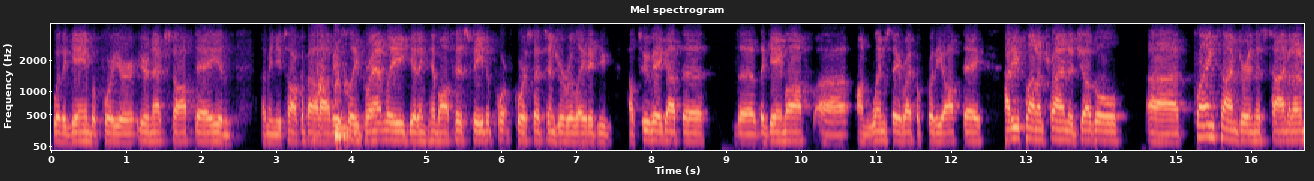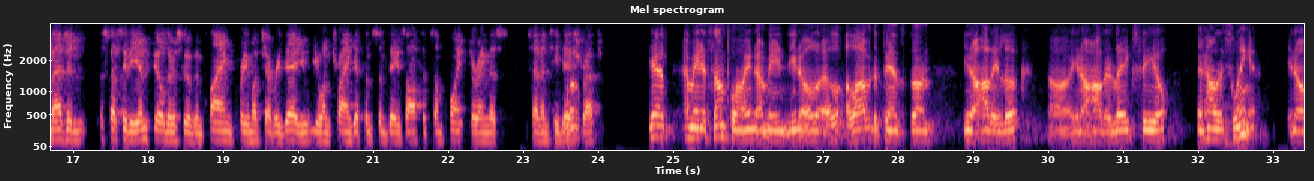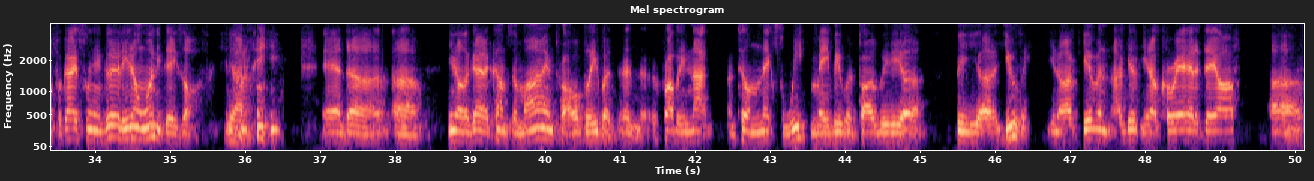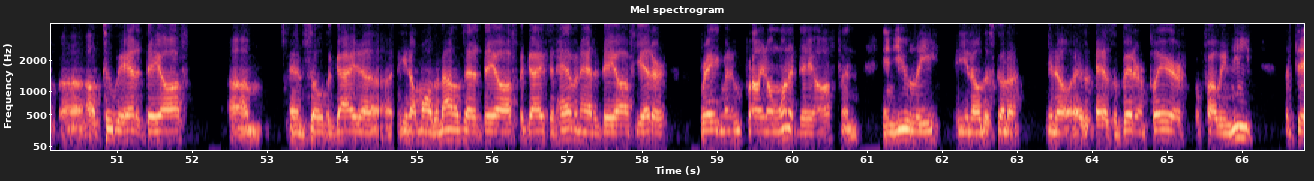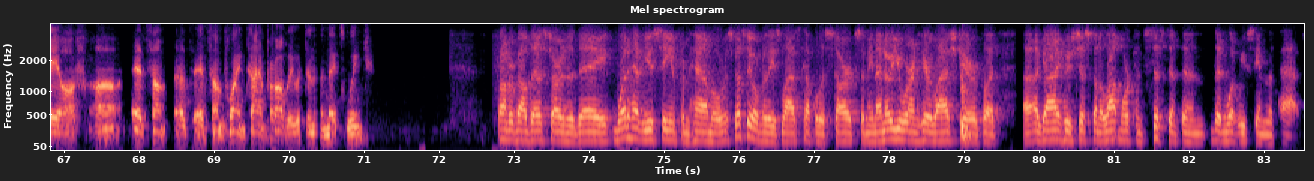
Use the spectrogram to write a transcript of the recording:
with a game before your your next off day. And I mean, you talk about obviously Brantley getting him off his feet. Of course, that's injury related. You Altuve got the the the game off uh, on Wednesday right before the off day. How do you plan on trying to juggle uh, playing time during this time. And I imagine, especially the infielders who have been playing pretty much every day, you, you want to try and get them some days off at some point during this 17 day well, stretch. Yeah, I mean, at some point, I mean, you know, a, a lot of it depends on, you know, how they look, uh, you know, how their legs feel, and how they're mm-hmm. swinging. You know, if a guy's swinging good, he don't want any days off. You yeah. know what I mean? And uh, uh, you know, the guy that comes to mind probably, but uh, probably not until next week maybe would probably uh, be uh, Yuli. You know, I've given, I've given, you know, Correa had a day off, uh, uh, Altuve had a day off, um, and so the guy, uh, you know, Maldonado's had a day off. The guys that haven't had a day off yet are Bregman, who probably don't want a day off, and and Yuli, you know, that's gonna, you know, as as a veteran player, will probably need a day off uh, at some at some point in time, probably within the next week. Framber Valdez started today. What have you seen from him, over, especially over these last couple of starts? I mean, I know you weren't here last year, but uh, a guy who's just been a lot more consistent than than what we've seen in the past.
